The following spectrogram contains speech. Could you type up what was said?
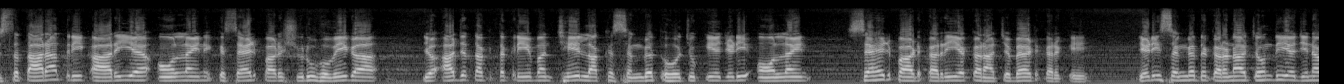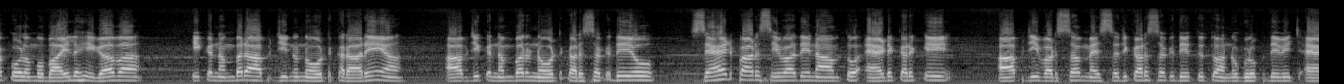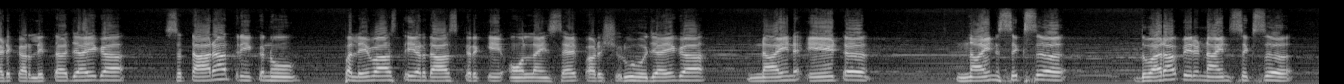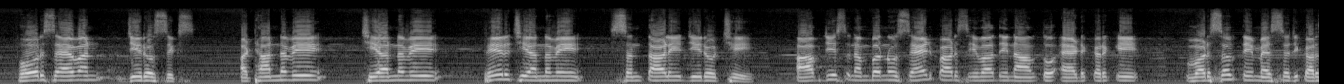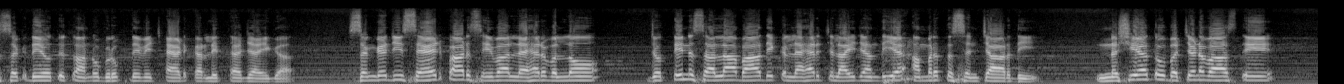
17 ਤਰੀਕ ਆ ਰਹੀ ਹੈ ਆਨਲਾਈਨ ਇੱਕ ਸਹਿਜ ਪਾਠ ਸ਼ੁਰੂ ਹੋਵੇਗਾ, ਜੋ ਅੱਜ ਤੱਕ ਤਕਰੀਬਨ 6 ਲੱਖ ਸੰਗਤ ਹੋ ਚੁੱਕੀ ਹੈ, ਜਿਹੜੀ ਆਨਲਾਈਨ ਸਹਿਜ ਪਾਠ ਕਰ ਰਹੀ ਹੈ ਘਰਾਂ 'ਚ ਬੈਠ ਕਰਕੇ। ਜਿਹੜੀ ਸੰਗਤ ਕਰਨਾ ਚਾਹੁੰਦੀ ਹੈ, ਜਿਨ੍ਹਾਂ ਕੋਲ ਮੋਬਾਈਲ ਹੈਗਾ ਵਾ, ਇੱਕ ਨੰਬਰ ਆਪ ਜੀ ਨੂੰ ਨੋਟ ਕਰਾ ਰਹੇ ਆ ਆਪ ਜੀ ਇੱਕ ਨੰਬਰ ਨੋਟ ਕਰ ਸਕਦੇ ਹੋ। ਸਹਿਜ ਪਾਠ ਸੇਵਾ ਦੇ ਨਾਮ ਤੋਂ ਐਡ ਕਰਕੇ ਆਪ ਜੀ WhatsApp ਮੈਸੇਜ ਕਰ ਸਕਦੇ ਤੇ ਤੁਹਾਨੂੰ ਗਰੁੱਪ ਦੇ ਵਿੱਚ ਐਡ ਕਰ ਲਿੱਤਾ ਜਾਏਗਾ। 17 ਤਰੀਕ ਨੂੰ ਭਲੇ ਵਾਸਤੇ ਅਰਦਾਸ ਕਰਕੇ ਆਨਲਾਈਨ ਸਹਿਜ ਪਾਠ ਸ਼ੁਰੂ ਹੋ ਜਾਏਗਾ। 98 96 ਦੁਬਾਰਾ ਫਿਰ 964706 98 96 ਫਿਰ 96 4706 ਆਪ ਜੀ ਇਸ ਨੰਬਰ ਨੂੰ ਸਹਿਜ ਪਾਠ ਸੇਵਾ ਦੇ ਨਾਮ ਤੋਂ ਐਡ ਕਰਕੇ WhatsApp ਤੇ ਮੈਸੇਜ ਕਰ ਸਕਦੇ ਹੋ ਤੇ ਤੁਹਾਨੂੰ ਗਰੁੱਪ ਦੇ ਵਿੱਚ ਐਡ ਕਰ ਲਿੱਤਾ ਜਾਏਗਾ। ਸੰਗਤ ਜੀ, ਸਹਿਜ ਪਾਠ ਸੇਵਾ ਲਹਿਰ ਵੱਲੋਂ ਜੋ 3 ਸਾਲਾਂ ਬਾਅਦ ਇੱਕ ਲਹਿਰ ਚਲਾਈ ਜਾਂਦੀ ਹੈ, ਅੰਮ੍ਰਿਤ ਸੰਚਾਰ ਦੀ। ਨਸ਼ਿਆਂ ਤੋਂ ਬਚਣ ਵਾਸਤੇ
